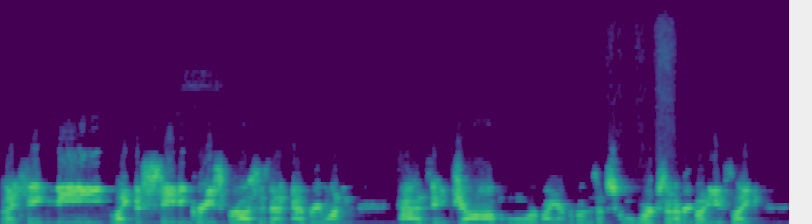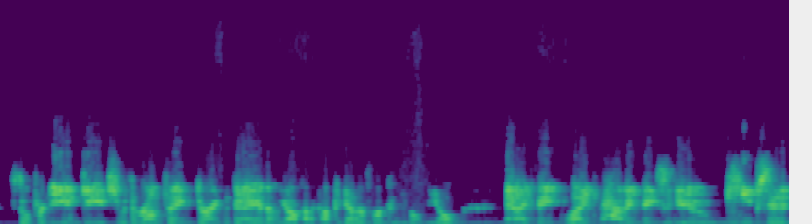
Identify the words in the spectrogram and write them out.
But I think the like the saving grace for us is that everyone has a job or my younger brothers have schoolwork, so everybody is like still pretty engaged with their own thing during the day, and then we all kind of come together for a communal meal. And I think like having things to do keeps it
